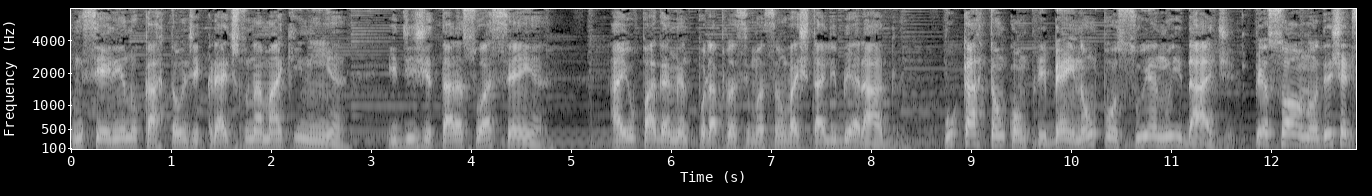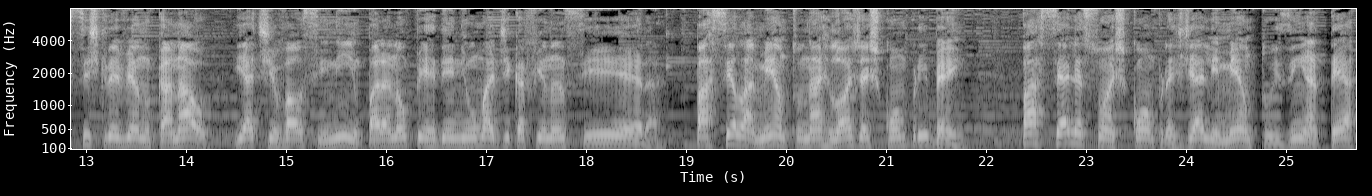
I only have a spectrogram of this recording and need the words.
inserindo o cartão de crédito na maquininha e digitar a sua senha. Aí o pagamento por aproximação vai estar liberado. O cartão Compre Bem não possui anuidade. Pessoal, não deixa de se inscrever no canal e ativar o sininho para não perder nenhuma dica financeira. Parcelamento nas lojas Compre Bem. Parcele as suas compras de alimentos em até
